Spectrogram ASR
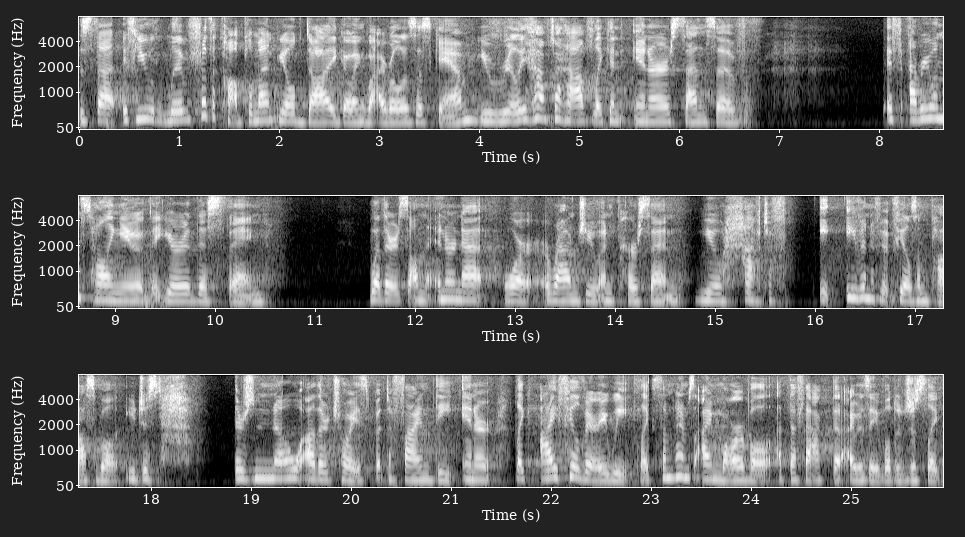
is that if you live for the compliment, you'll die going viral as a scam. You really have to have like an inner sense of if everyone's telling you that you're this thing, whether it's on the internet or around you in person, you have to, even if it feels impossible, you just, there's no other choice but to find the inner, like, I feel very weak. Like, sometimes I marvel at the fact that I was able to just like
